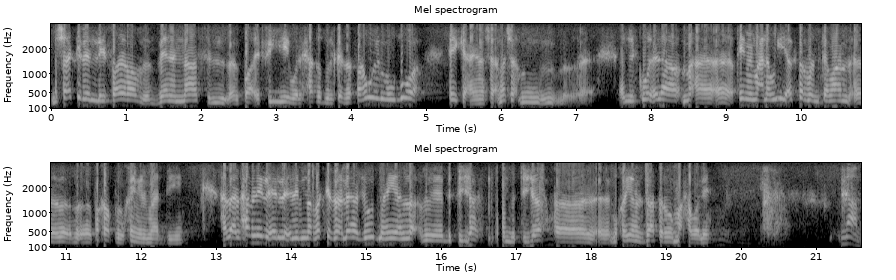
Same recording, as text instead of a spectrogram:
المشاكل اللي صايرة بين الناس الطائفية والحقد والكذا. فهو الموضوع هيك يعني نشأ. نشأ انه يكون لها م- قيمة معنوية أكثر من كمان آه، فقط القيمة المادية. هلا الحملة اللي بدنا نركز عليها جهودنا هي هلا باتجاه باتجاه آه، مخيم الزعتر وما حواليه نعم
